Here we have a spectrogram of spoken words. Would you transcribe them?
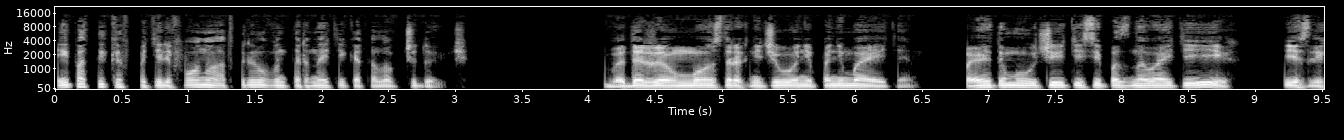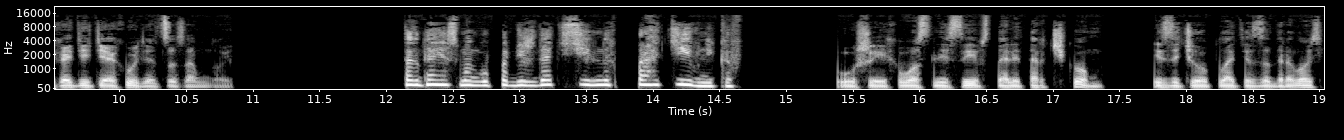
и, потыкав по телефону, открыл в интернете каталог чудовищ. «Вы даже в монстрах ничего не понимаете, поэтому учитесь и познавайте их, если хотите охотиться со мной». «Тогда я смогу побеждать сильных противников». Уши и хвост лисы встали торчком, из-за чего платье задралось,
